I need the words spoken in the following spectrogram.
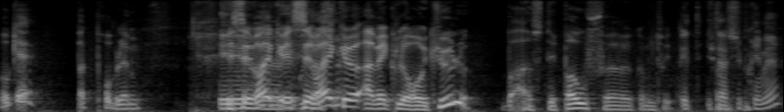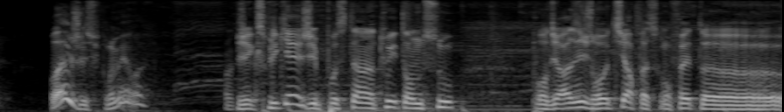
ok, pas de problème. Et, c'est vrai que c'est vrai qu'avec le recul, bah c'était pas ouf comme tweet. Et t'as supprimé? Ouais, je l'ai supprimé, ouais. J'ai expliqué, j'ai posté un tweet en dessous pour dire vas-y je retire parce qu'en fait euh,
